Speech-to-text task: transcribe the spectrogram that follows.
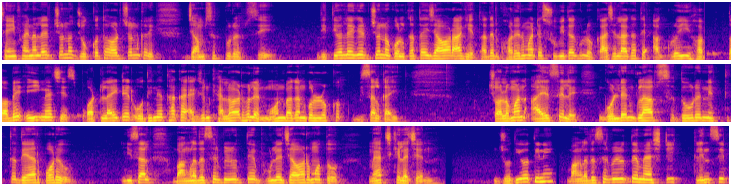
সেমিফাইনালের জন্য যোগ্যতা অর্জনকারী জামশেদপুর এফসি। দ্বিতীয় লেগের জন্য কলকাতায় যাওয়ার আগে তাদের ঘরের মাঠে সুবিধাগুলো কাজে লাগাতে আগ্রহী হবে। তবে এই ম্যাচে স্পটলাইটের অধীনে থাকা একজন খেলোয়াড় হলেন মোহনবাগান গোলরক্ষক বিশাল কাইত। চলমান আইএসএলে গোল্ডেন গ্লাভস দৌড়ের নেতৃত্ব দেওয়ার পরেও বিশাল বাংলাদেশের বিরুদ্ধে ভুলে যাওয়ার মতো ম্যাচ খেলেছেন। যদিও তিনি বাংলাদেশের বিরুদ্ধে ম্যাচটি ক্লিনশিট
